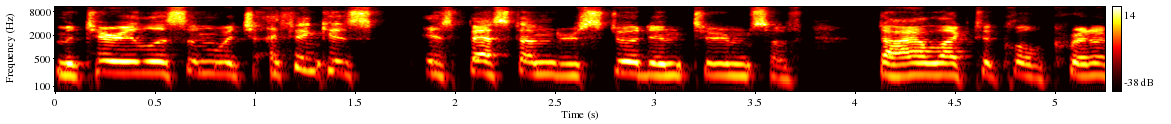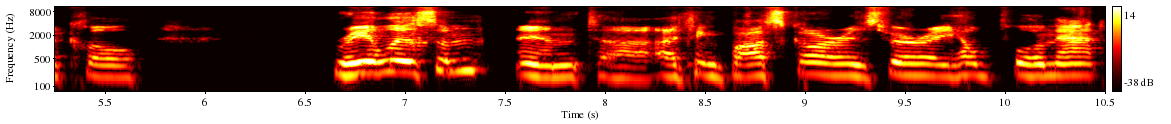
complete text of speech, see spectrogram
materialism, which I think is, is best understood in terms of dialectical critical realism. And uh, I think Bhaskar is very helpful in that.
